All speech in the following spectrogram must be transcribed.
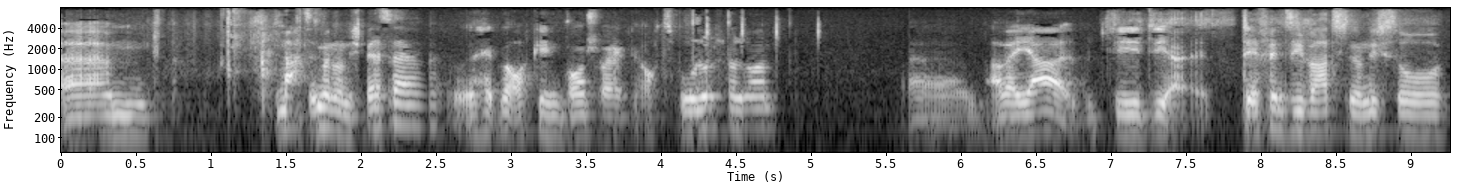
Ähm, Macht es immer noch nicht besser. Hätten wir auch gegen Braunschweig auch 2-0 verloren. Ähm, aber ja, die, die Defensive hat sich noch nicht so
